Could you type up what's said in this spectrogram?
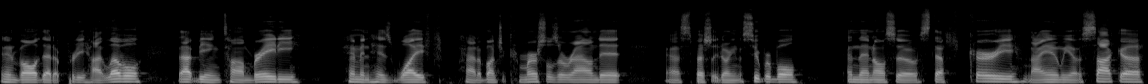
and involved at a pretty high level. That being Tom Brady. Him and his wife had a bunch of commercials around it, especially during the Super Bowl. And then also Steph Curry, Naomi Osaka,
